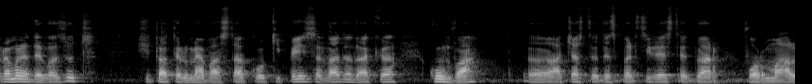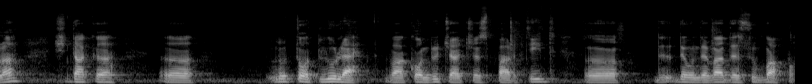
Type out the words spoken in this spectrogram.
Rămâne de văzut și toată lumea va sta cu ochii pe ei să vadă dacă cumva această despărțire este doar formală și dacă nu tot Lulea va conduce acest partid de undeva de sub apă.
